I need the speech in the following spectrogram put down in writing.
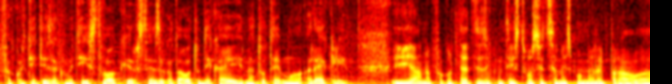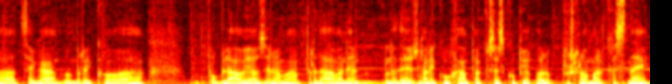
fakulteti za kmetijstvo, kjer ste zagotovo tudi kaj na to temo rekli. Ja, na fakulteti za kmetijstvo sicer nismo imeli prav uh, tega, bom rekel, uh, poglavja oziroma predavanja glede žganja kuha, ampak vse skupaj je prišlo malo kasneje.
